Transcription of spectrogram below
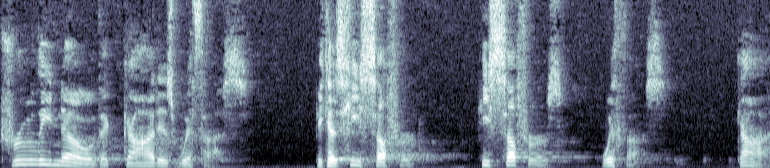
truly know that God is with us because he suffered. He suffers with us. God.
